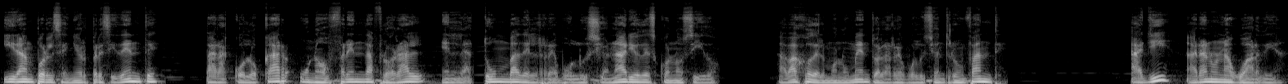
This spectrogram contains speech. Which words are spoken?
irán por el señor presidente para colocar una ofrenda floral en la tumba del revolucionario desconocido, abajo del monumento a la Revolución Triunfante. Allí harán una guardia,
